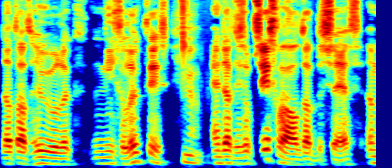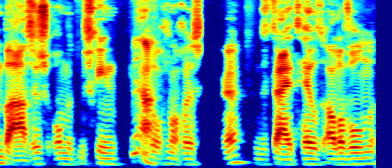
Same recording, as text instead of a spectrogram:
dat dat huwelijk niet gelukt is. Ja. En dat is op zich wel, dat besef, een basis om het misschien Ja. toch nog eens, hè, de tijd heelt alle wonden,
